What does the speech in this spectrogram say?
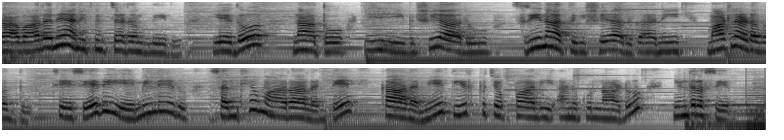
రావాలనే అనిపించడం లేదు. ఏదో నాతో ఈ విషయాలు శ్రీనాథ్ విషయాలు కానీ మాట్లాడవద్దు. చేసేది ఏమీ లేదు. సంధ్య మారాలంటే కాలమే తీర్పు చెప్పాలి అనుకున్నాడు ఇంద్రసేన్.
